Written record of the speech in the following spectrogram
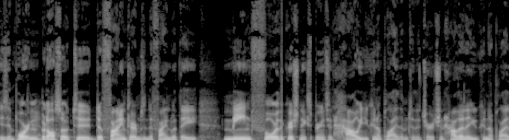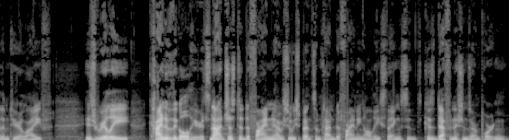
is important, Yeah. but also to define terms and define what they mean for the Christian experience and how you can apply them to the church and how that you can apply them to your life is really kind of the goal here. It's not just to define. Obviously, we spent some time defining all these things because definitions are important,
